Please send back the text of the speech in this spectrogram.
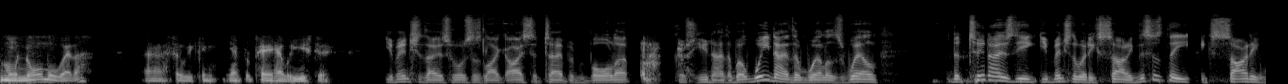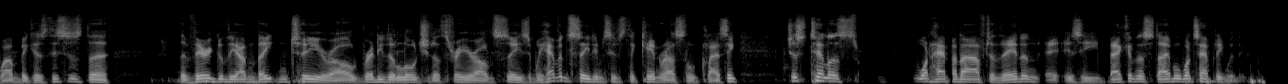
more normal weather, uh, so we can you know, prepare how we used to. You mentioned those horses like Isotope and Baller. Of course, you know them well. We know them well as well. Natuno's the you mentioned the word exciting. This is the exciting one because this is the the very good, the unbeaten two year old, ready to launch in a three year old season. We haven't seen him since the Ken Russell Classic. Just tell us what happened after then, and uh, is he back in the stable? What's happening with him?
